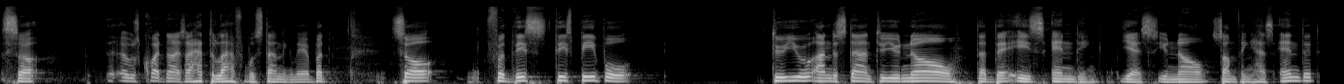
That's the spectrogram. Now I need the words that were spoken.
So it was quite nice. I had to laugh was standing there, but so for this these people do you understand? Do you know that there is ending? Yes, you know something has ended.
